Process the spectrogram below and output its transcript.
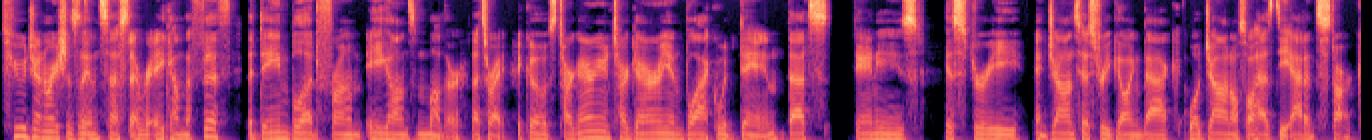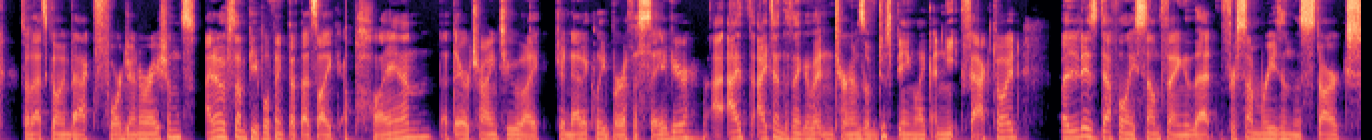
two generations of incest ever Aegon the Fifth, the Dayne blood from Aegon's mother. That's right. It goes Targaryen, Targaryen, Blackwood, Dayne. That's Dany's history and Jon's history going back. Well, Jon also has the added Stark. So that's going back four generations. I know some people think that that's like a plan that they're trying to like genetically birth a savior. I, I, I tend to think of it in terms of just being like a neat factoid but it is definitely something that for some reason the Starks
